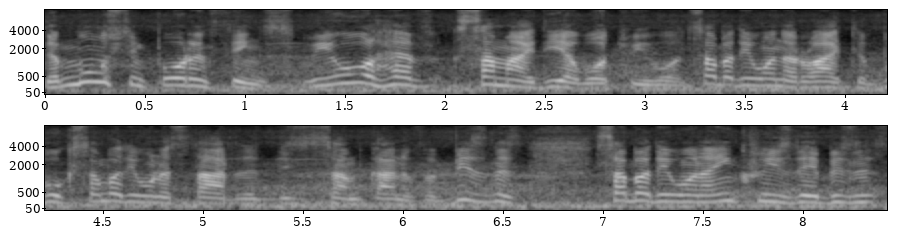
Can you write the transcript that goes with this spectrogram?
the most important things, we all have some idea what we want. Somebody want to write a book, somebody want to start this some kind of a business, somebody want to increase their business.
